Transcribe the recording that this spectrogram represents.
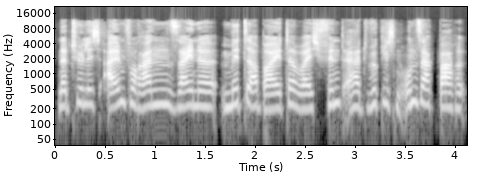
natürlich allen voran seine Mitarbeiter, weil ich finde, er hat wirklich ein unsagbare,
